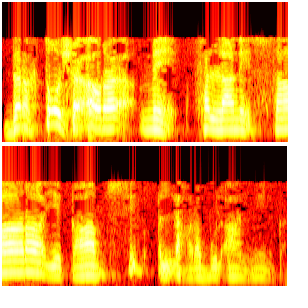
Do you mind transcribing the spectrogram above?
درختوں شعر میں پھل لانے، سارا یہ کام صرف اللہ رب العالمین کرتا ہے۔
